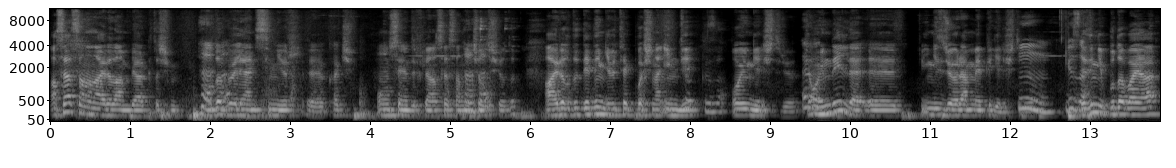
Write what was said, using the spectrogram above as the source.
Aselsan'dan ayrılan bir arkadaşım. O da böyle yani senior e, kaç 10 senedir falan Aselsan'da çalışıyordu. Ayrıldı dediğin gibi tek başına indie oyun geliştiriyor. Ya Evet. oyun değil de e, İngilizce öğrenme app'i geliştiriyor. Hmm, güzel. Dediğin gibi bu da bayağı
